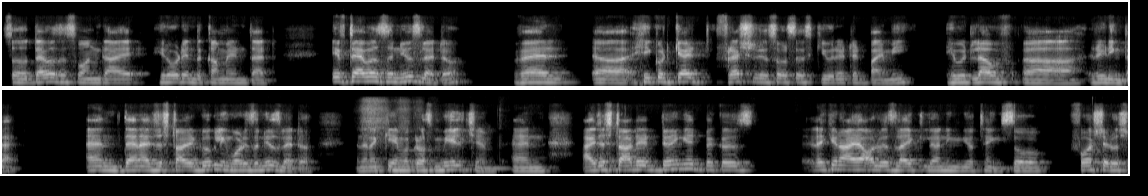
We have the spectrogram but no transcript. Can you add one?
So there was this one guy he wrote in the comment that if there was a newsletter where uh, he could get fresh resources curated by me he would love uh, reading that and then I just started Googling what is a newsletter. And then I came across MailChimp and I just started doing it because, like, you know, I always like learning new things. So first it was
